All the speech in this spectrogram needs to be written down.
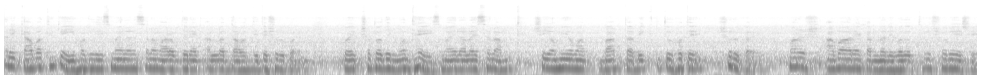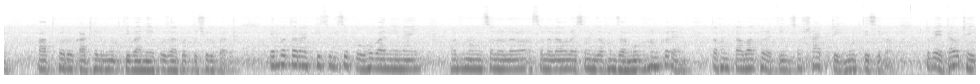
আর এই কাবা থেকেই হজরত ইসমাইল আলাইসাল্লাম আরবদের এক আল্লাহর দাওয়াত দিতে শুরু করেন। কয়েক শতাব্দীর মধ্যে ইসমাইল আলাইসাল্লাম সেই অমীয় বার্তা বিকৃত হতে শুরু করে। মানুষ আবার এক আল্লাহর ইবাদত থেকে সরে এসে পাথর ও কাঠের মূর্তি বানিয়ে পূজা করতে শুরু করে। এরপর তারা কিছু কিছু প্রভু বানিয়ে নেয়। হজরত মোহাম্মদ সাল্লাহ সাল্লাহ আলাইসাল্লাম যখন জন্মগ্রহণ করেন, তখন কাবা ঘরে তিনশো ষাটটি মূর্তি ছিল। তবে এটাও ঠিক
